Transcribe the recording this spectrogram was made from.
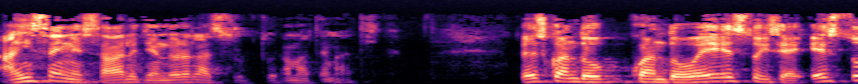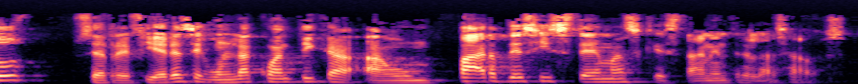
Einstein estaba leyendo la estructura matemática. Entonces cuando, cuando ve esto, dice, esto se refiere según la cuántica a un par de sistemas que están entrelazados.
